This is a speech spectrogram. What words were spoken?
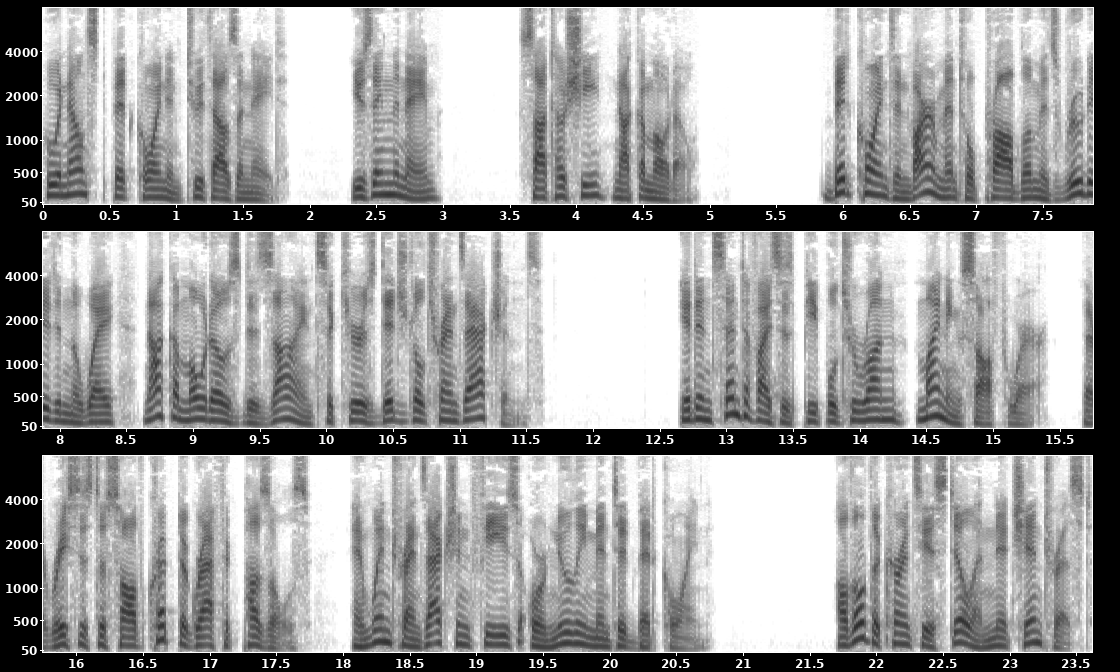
who announced Bitcoin in 2008, using the name Satoshi Nakamoto. Bitcoin's environmental problem is rooted in the way Nakamoto's design secures digital transactions. It incentivizes people to run mining software that races to solve cryptographic puzzles and win transaction fees or newly minted Bitcoin. Although the currency is still a niche interest,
